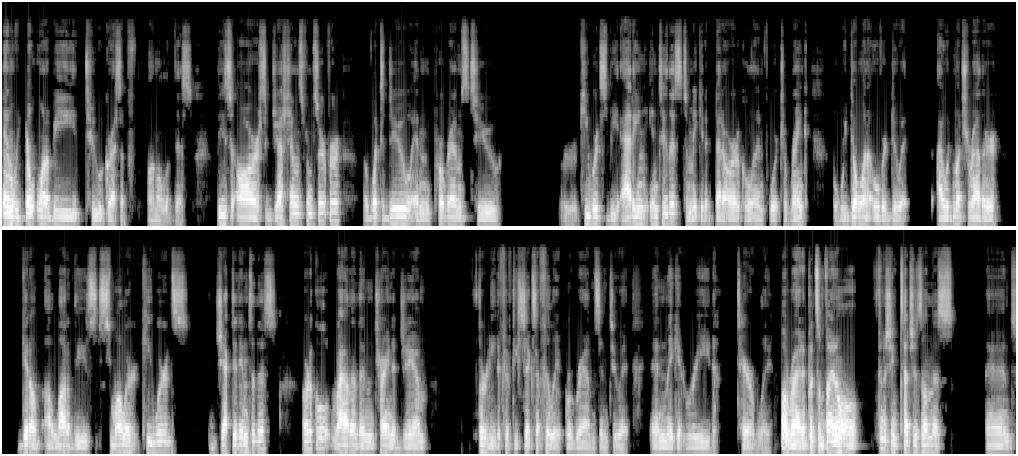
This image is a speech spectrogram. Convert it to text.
And we don't want to be too aggressive on all of this. These are suggestions from Surfer of what to do and programs to, or keywords to be adding into this to make it a better article and for it to rank, but we don't want to overdo it. I would much rather get a, a lot of these smaller keywords injected into this article rather than trying to jam 30 to 56 affiliate programs into it and make it read terribly. All right, I put some final finishing touches on this, and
